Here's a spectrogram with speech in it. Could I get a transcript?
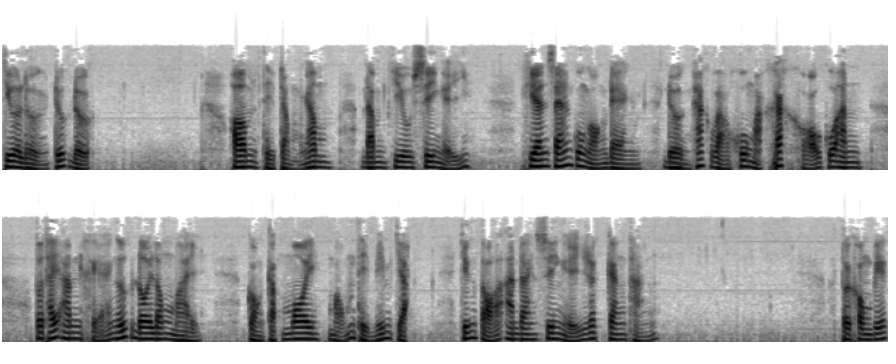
chưa lường trước được. Hôm thì trầm ngâm, đâm chiêu suy nghĩ. Khi ánh sáng của ngọn đèn đường hắt vào khuôn mặt khắc khổ của anh, tôi thấy anh khẽ ngước đôi lông mày, còn cặp môi mỏng thì miếm chặt, chứng tỏ anh đang suy nghĩ rất căng thẳng. Tôi không biết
